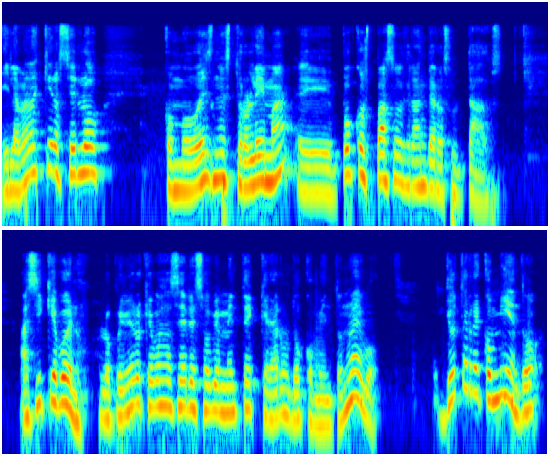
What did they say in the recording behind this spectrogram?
Y la verdad quiero hacerlo como es nuestro lema, eh, pocos pasos, grandes resultados. Así que bueno, lo primero que vas a hacer es obviamente crear un documento nuevo. Yo te recomiendo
